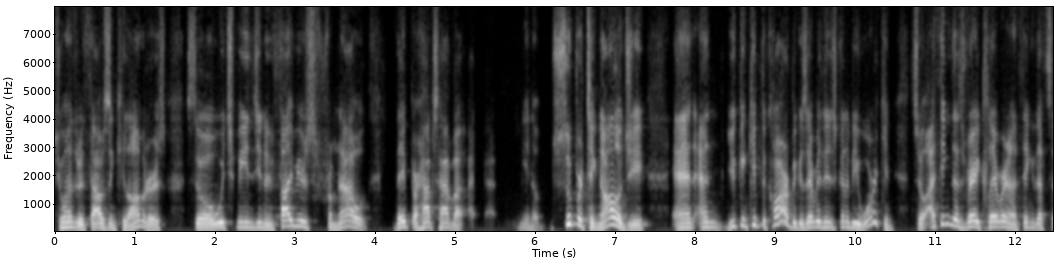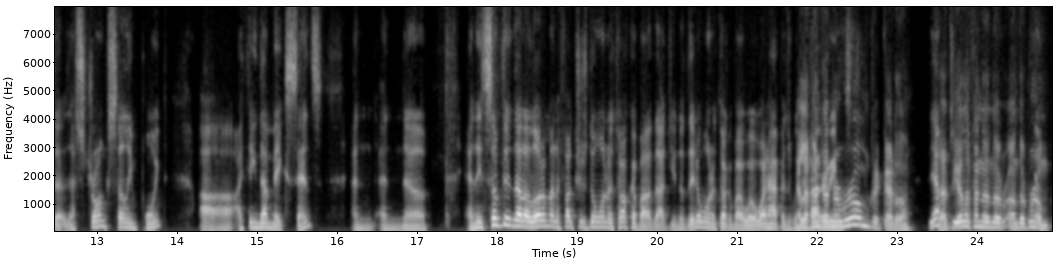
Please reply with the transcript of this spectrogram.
200,000 kilometers. So, which means, you know, in five years from now, they perhaps have a, a you know, super technology and and you can keep the car because everything's going to be working. So I think that's very clever, and I think that's a, a strong selling point. Uh, I think that makes sense, and and uh, and it's something that a lot of manufacturers don't want to talk about. That you know they don't want to talk about well what happens when elephant the in the room, Ricardo. Yeah. that's the elephant in the on the room.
